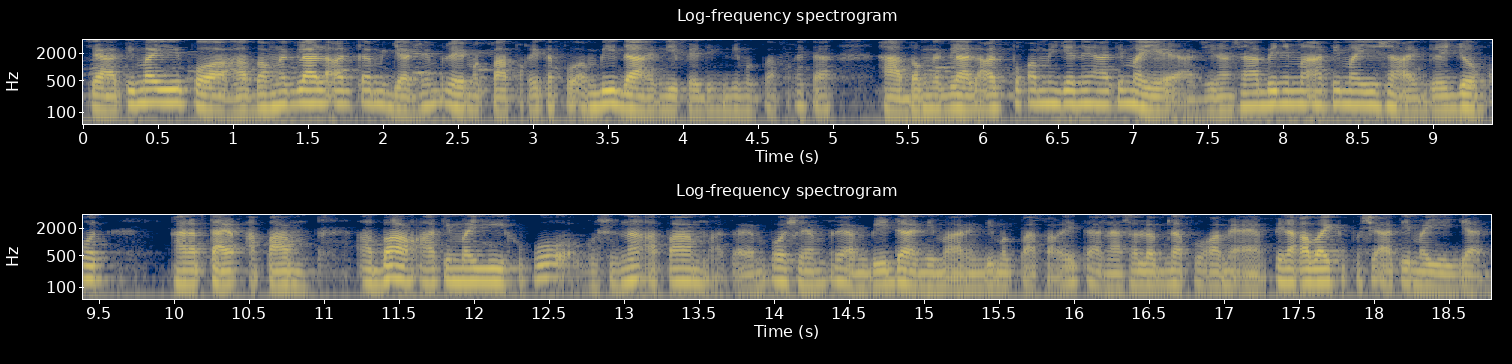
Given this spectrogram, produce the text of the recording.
Si Ate Maye po, habang naglalakad kami dyan, syempre magpapakita po ang bida, hindi pwedeng hindi magpapakita. Habang naglalakad po kami dyan ni Ate Maye, ang sinasabi ni Ate Maye sa akin, kay Jongkot, hanap tayong apam. Aba, ang Ate Maye ko po, gusto na apam. At ayan po, syempre, ang bida, hindi maaaring hindi magpapakita. Nasa loob na po kami. Ayan, pinakabay ko po si Ate Maye dyan.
